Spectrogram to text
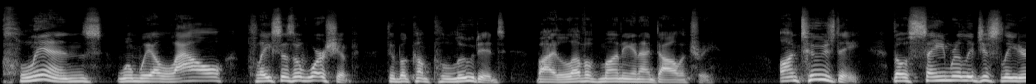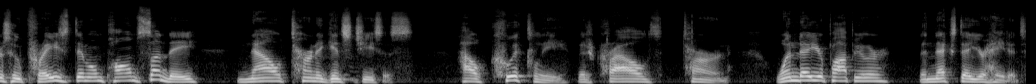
cleanse when we allow places of worship to become polluted by love of money and idolatry. On Tuesday, those same religious leaders who praised him on Palm Sunday now turn against Jesus. How quickly the crowds turn. One day you're popular, the next day you're hated.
